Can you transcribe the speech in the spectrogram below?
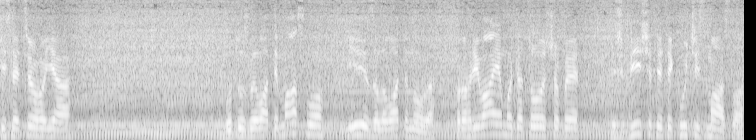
Після цього я буду зливати масло і заливати нове. Прогріваємо для того, щоб збільшити текучість масла.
